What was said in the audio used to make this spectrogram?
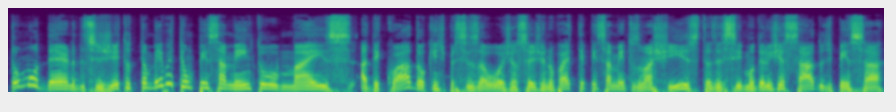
tão moderna desse jeito também vai ter um pensamento mais adequado ao que a gente precisa hoje. Ou seja, não vai ter pensamentos machistas, esse modelo engessado de pensar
